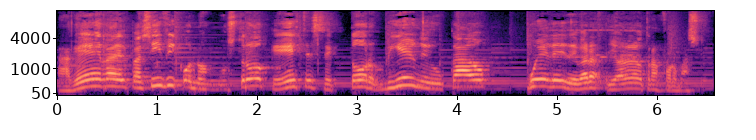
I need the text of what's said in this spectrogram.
La guerra del Pacífico nos mostró que este sector bien educado puede llevar, a la transformación.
